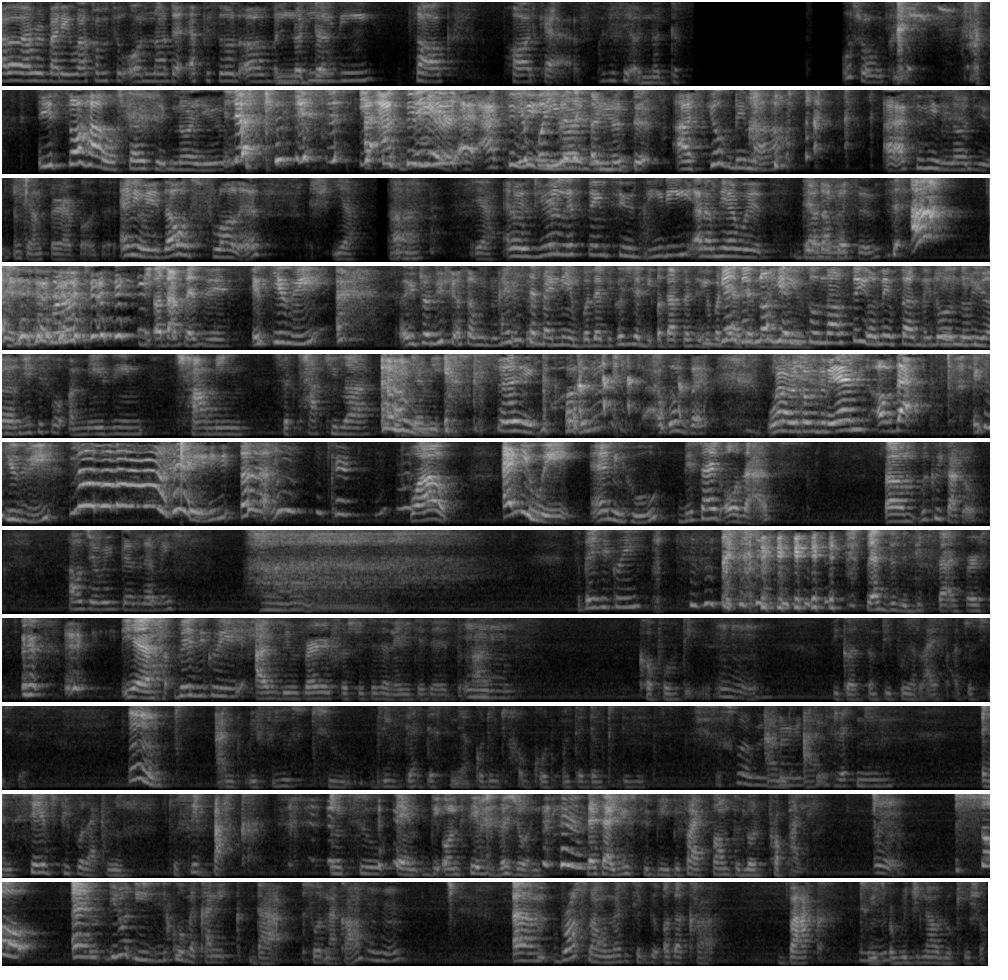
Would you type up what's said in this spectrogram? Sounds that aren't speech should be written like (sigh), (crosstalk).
Hello, everybody. Welcome to another episode of the Another. DD Talks podcast. What do you say another? What's wrong with you? (laughs) you saw how I was trying to ignore you. (laughs) No, it's just it I actively, there. I actively Yeah, you ignored like you. another. I excuse me, ma. I actively ignored you. Okay, I'm sorry. I apologize. Anyways, that was flawless. Yeah. Uh-huh. Yeah. Anyways, you're listening to Didi, and I'm here with the other person. The, ah! Rude. (laughs) the other person. Excuse me. Introduce yourself. Introduce I just said my name, but then because you said the other person, nobody yeah, they did not hear name. you, so now say your name so they don't know you beautiful, amazing, charming, spectacular (clears throat) Demi. Thank God. I was like, when are we coming to the end of that? Excuse me. No, no, no, no, no. Hey. Uh, Mm, okay. wow. Anyway, Anywho, beside all that, um, weekly catch up. How's your week been, Demi? (sighs) So basically, (laughs) we have to do the deep side first. Yeah, basically, I've been very frustrated and irritated the past couple of days because some people in life are just useless Mm. and refuse to live their destiny according to how God wanted them to live it, Jesus, who are we referring and are to? threatening um, saved people like me to slip back into um, the unsaved version that I used to be before I found the Lord properly. Mm. So, um, you know the little mechanic that sold my car? Um, Brossman was meant to take the other car back to its original location.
